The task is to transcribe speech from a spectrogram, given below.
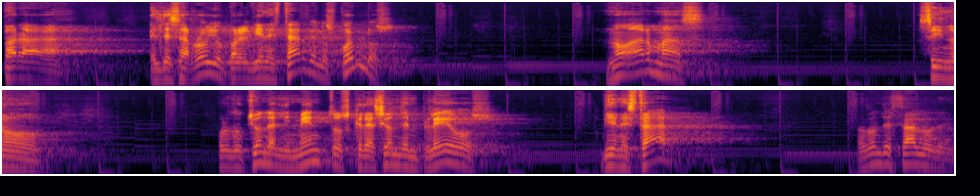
para el desarrollo, para el bienestar de los pueblos, no armas, sino producción de alimentos, creación de empleos, bienestar. ¿A dónde está lo de...?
